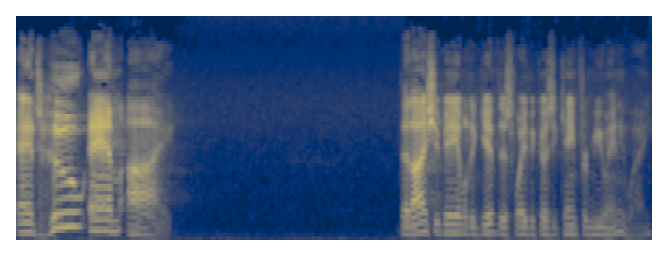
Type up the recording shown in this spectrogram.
And who am I that I should be able to give this way because it came from you anyway?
